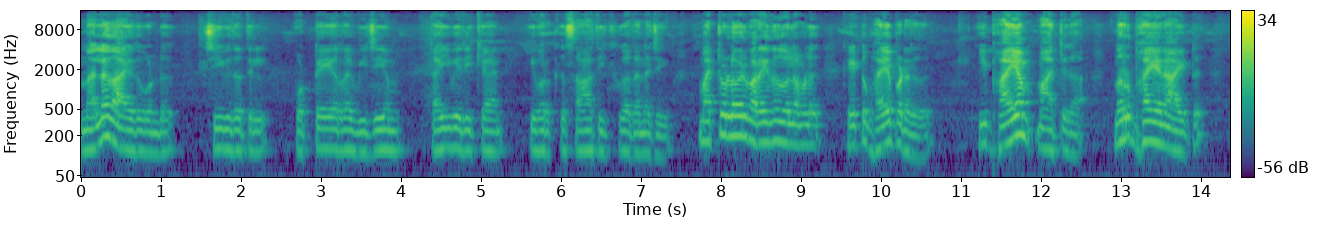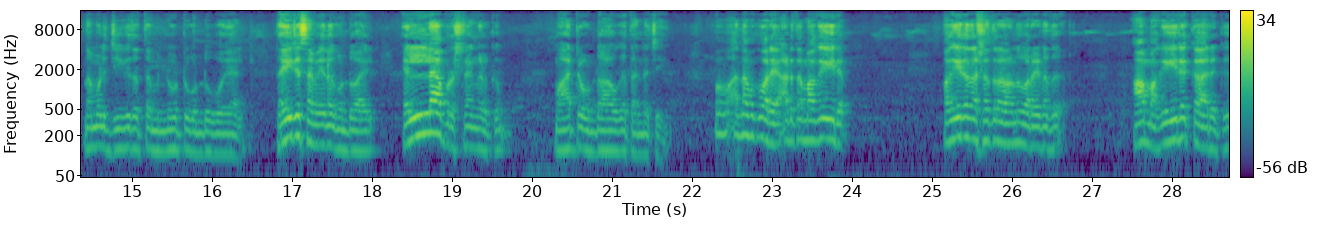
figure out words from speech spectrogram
നല്ലതായതുകൊണ്ട് ജീവിതത്തിൽ ഒട്ടേറെ വിജയം കൈവരിക്കാൻ ഇവർക്ക് സാധിക്കുക തന്നെ ചെയ്യും. മറ്റുള്ളവർ പറയുന്നത് പോലെ നമ്മൾ കേട്ട് ഭയപ്പെടരുത്. ഈ ഭയം മാറ്റുക നിർഭയനായിട്ട് നമ്മൾ ജീവിതത്തെ മുന്നോട്ട് കൊണ്ടുപോയാൽ ധൈര്യസമേതം കൊണ്ടുപോയാൽ എല്ലാ പ്രശ്നങ്ങൾക്കും മാറ്റം ഉണ്ടാവുക തന്നെ ചെയ്യും. അപ്പോൾ നമുക്ക് പറയാം. അടുത്ത മകയിരം. മകയിര നക്ഷത്രമാണെന്ന് പറയുന്നത് ആ മകയിരക്കാർക്ക്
